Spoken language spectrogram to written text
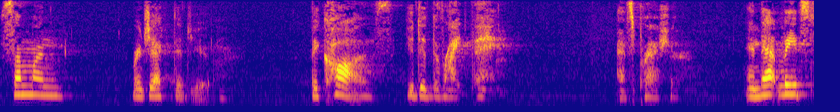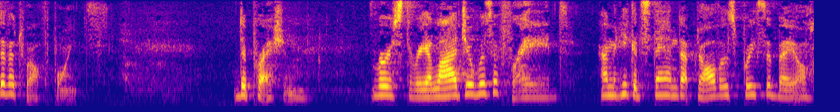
Someone rejected you because you did the right thing. That's pressure. And that leads to the 12th point depression. Verse 3 Elijah was afraid. I mean, he could stand up to all those priests of Baal,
